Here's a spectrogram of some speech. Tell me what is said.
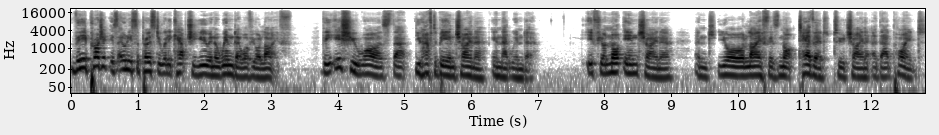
the project is only supposed to really capture you in a window of your life. The issue was that you have to be in China in that window. If you're not in China and your life is not tethered to China at that point,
